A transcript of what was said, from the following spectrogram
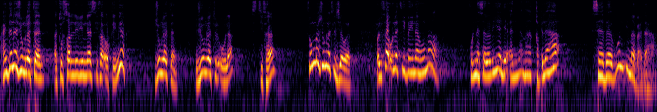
عندنا جملتان أتصلي للناس فأقيم. ياك جملتان. جملة الأولى استفهام. ثم جملة الجواب. والفاء التي بينهما قلنا سببية لأن ما قبلها سبب لما بعدها.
